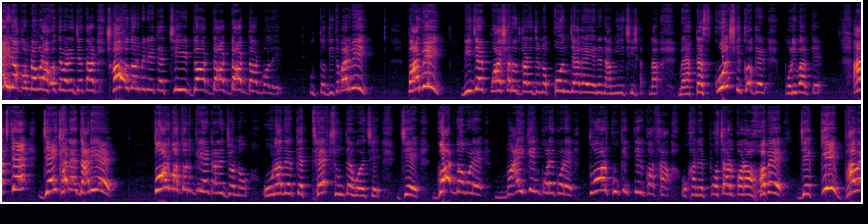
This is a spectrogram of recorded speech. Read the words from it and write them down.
এই রকম নোংরা হতে পারে যে তার সহধর্মিনীকে ছি, ডট ডট ডট ডট বলে? উত্তর দিতে পারবি? পারবি? নিজে পয়সা রোজগারের জন্য কোন জায়গায় এনে নামিয়েছিস একটা একটা স্কুল শিক্ষকের পরিবারকে? আজকে যেইখানে দাঁড়িয়ে তোর মতন ক্রিয়েটারের জন্য ওনাদেরকে থ্রেট শুনতে হয়েছে যে গডনগরে মাইকিং করে করে তোর কুকীর্তির কথা ওখানে প্রচার করা হবে যে কীভাবে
